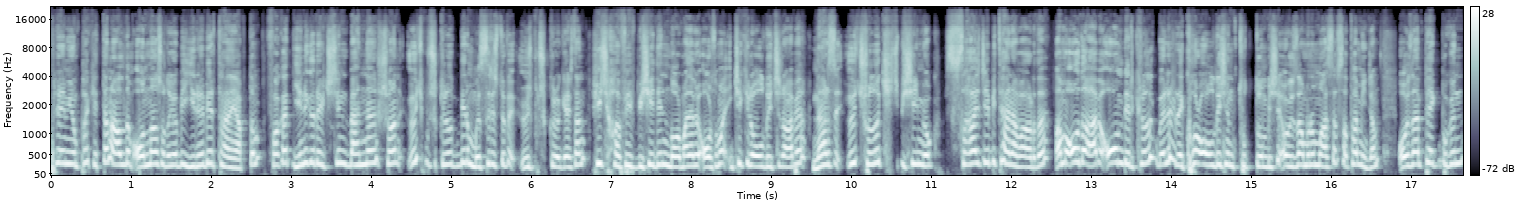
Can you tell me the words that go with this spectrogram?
premium paketten aldım. Ondan sonra bir 21 tane yaptım. Fakat yeni görev için benden şu an 3,5 kiloluk bir mısır istiyor ve 3,5 kilo gerçekten hiç hafif bir şey değil. Normalde bir ortalama 2 kilo olduğu için abi neredeyse 3 kiloluk hiçbir şeyim yok. Sadece bir tane vardı. Ama o da abi 11 kiloluk böyle rekor olduğu için tuttuğum bir şey. O yüzden bunu maalesef satamayacağım. O yüzden pek bugün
